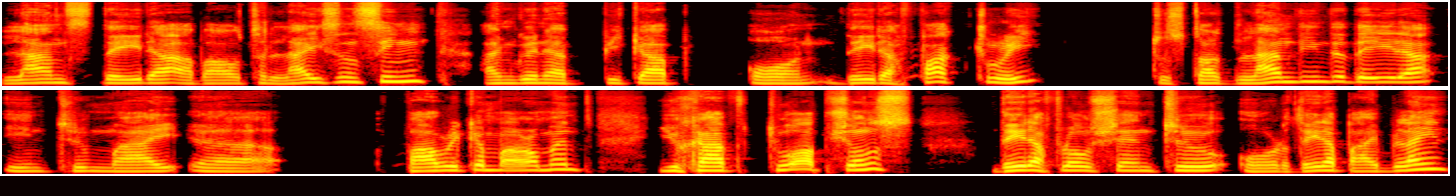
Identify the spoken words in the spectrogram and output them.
lands data about licensing. I'm going to pick up on Data Factory to start landing the data into my uh, Fabric environment. You have two options data flow Gen 2 or data pipeline.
